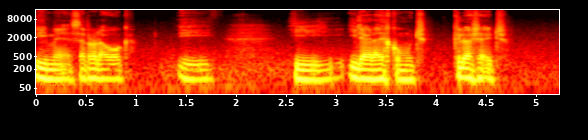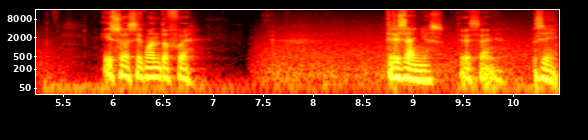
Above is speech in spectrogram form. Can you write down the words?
y me cerró la boca. Y, le agradezco mucho que lo haya hecho. ¿Eso hace cuánto fue? Tres años. Tres años. Sí.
